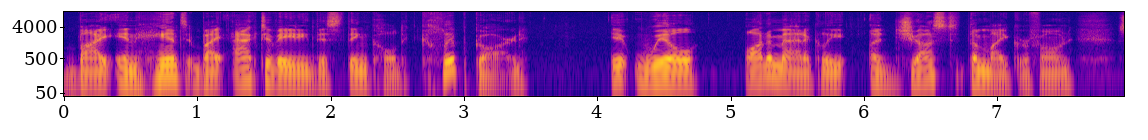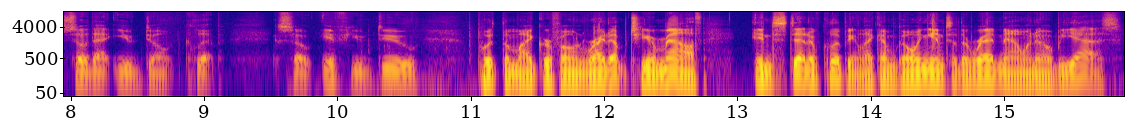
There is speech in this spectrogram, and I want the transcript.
By enhance by activating this thing called Clip Guard, it will automatically adjust the microphone so that you don't clip. So if you do put the microphone right up to your mouth instead of clipping, like I'm going into the red now in OBS,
